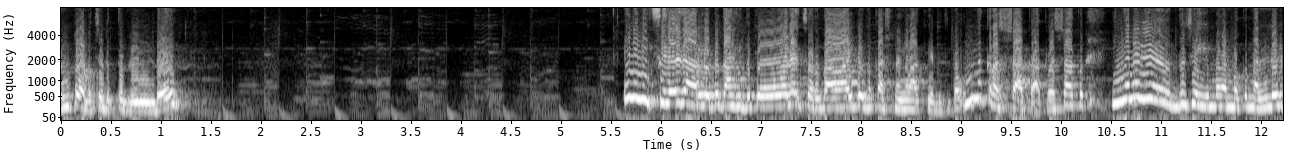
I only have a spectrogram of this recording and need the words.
ഒന്ന് തുടച്ചെടുത്തിട്ടുണ്ട്. മിക്സിയിലെ ജാറിലോട്ട് ദാ ഇതുപോലെ ചെറുതായിട്ട് ഒന്ന് കഷ്ണങ്ങളാക്കി എടുത്തിട്ട് ഒന്ന് ക്രഷ് ആക്കുക. ക്രഷ് ആക്കുക. ഇങ്ങനെ ഒരു ഇത് ചെയ്യുമ്പോൾ നമുക്ക് നല്ലൊരു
